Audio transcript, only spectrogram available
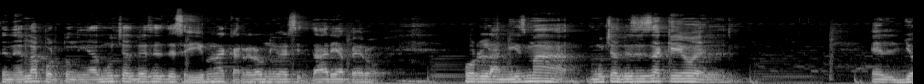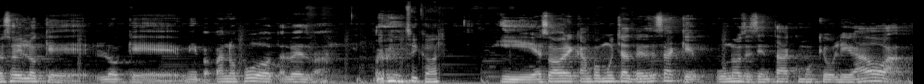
tener la oportunidad muchas veces de seguir una carrera universitaria, pero por la misma, muchas veces es aquello el el yo soy lo que, lo que mi papá no pudo, tal vez va. Sí, cabrón. Y eso abre campo muchas veces a que uno se sienta como que obligado a,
